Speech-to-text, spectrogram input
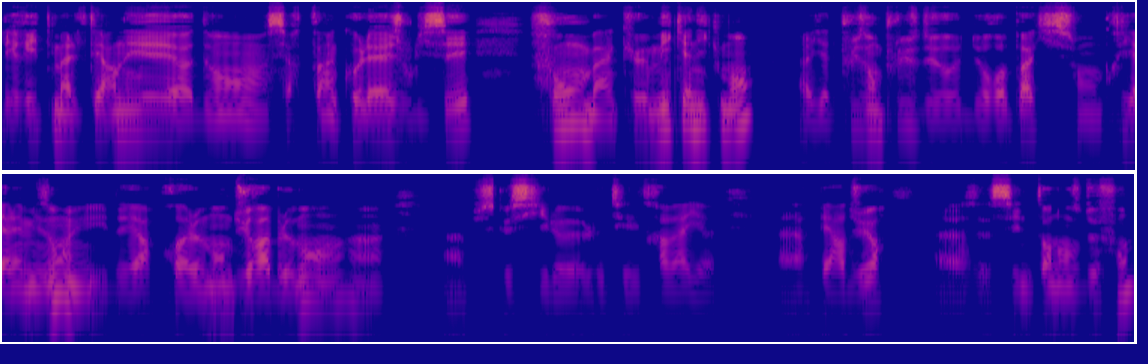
les rythmes alternés dans certains collèges ou lycées font bah, que mécaniquement, il y a de plus en plus de, repas qui sont pris à la maison et d'ailleurs probablement durablement, hein, puisque si le télétravail perdure, c'est une tendance de fond.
